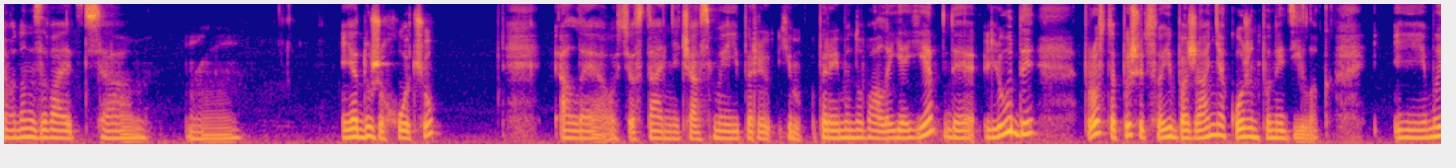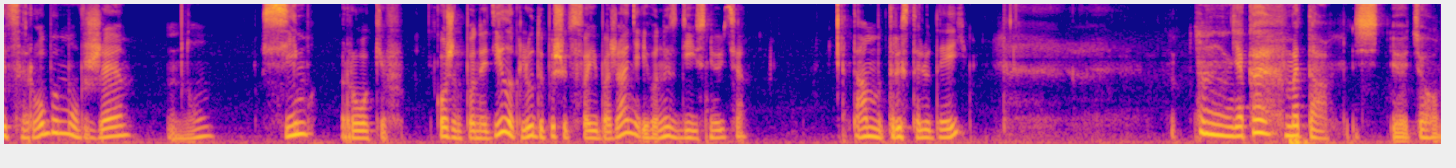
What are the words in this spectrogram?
вона називається Я дуже хочу. Але ось останній час ми її пере- їм- Я є, де люди просто пишуть свої бажання кожен понеділок. І ми це робимо вже ну, сім років. Кожен понеділок люди пишуть свої бажання і вони здійснюються. Там 300 людей. Яка мета цього?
